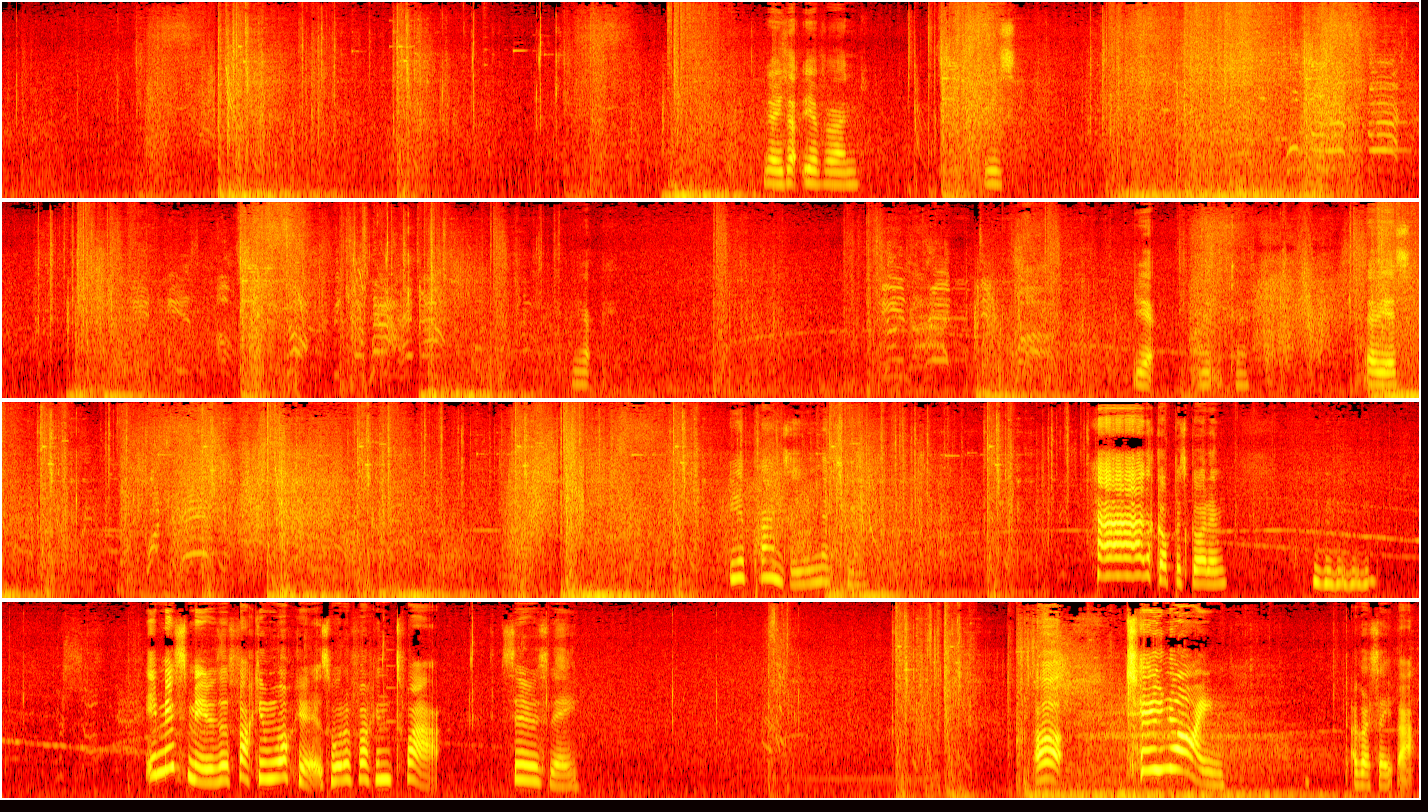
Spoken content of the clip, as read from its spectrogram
No, he's at the other end. He's... Pull my ass back! It is over. Stop! Be careful! Head down! Yeah. Inbred dickwad! Yeah. Okay. There he is. Watch your head! You pansy, you missed me. Ha! The copper's got him. he missed me with the fucking rockets. What a fucking twat. Seriously. Oh! 2-9! I gotta save that.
